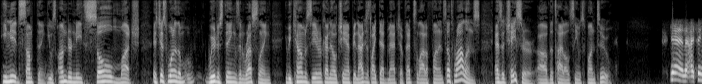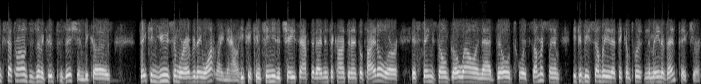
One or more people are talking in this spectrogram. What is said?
he needed something. He was underneath so much. It's just one of the weirdest things in wrestling. He becomes the Intercontinental Champion. I just like that matchup. That's a lot of fun. And Seth Rollins as a chaser of the title seems fun too. Yeah, and I think Seth Rollins is in a good position because they can use him wherever they want right now. He could continue to chase after that Intercontinental title, or if things don't go well in that build towards SummerSlam, he could be somebody that they can put in the main event picture.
